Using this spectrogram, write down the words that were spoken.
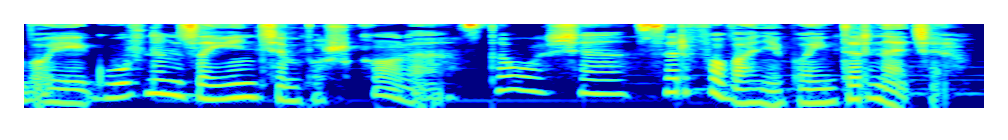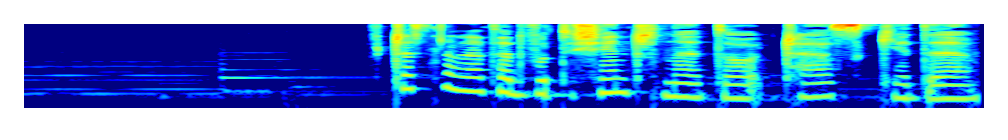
bo jej głównym zajęciem po szkole stało się surfowanie po internecie. Wczesne lata 2000 to czas, kiedy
